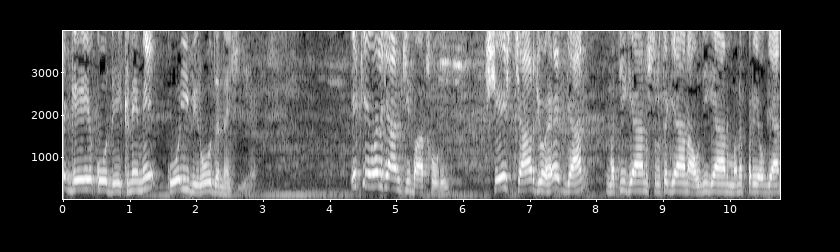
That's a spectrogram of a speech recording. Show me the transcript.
गेय को देखने में कोई विरोध नहीं है। ये केवल ज्ञान की बात हो गई। शेष चार जो है, ज्ञान, मति ज्ञान, श्रुत ज्ञान अवधि ज्ञान, मन प्रयोग ज्ञान,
